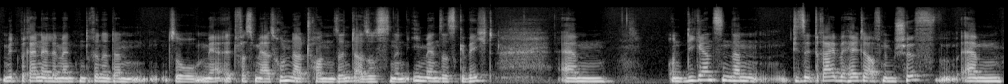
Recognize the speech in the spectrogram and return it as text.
mit Brennelementen drin dann so mehr, etwas mehr als 100 Tonnen sind. Also es ist ein immenses Gewicht. Ähm, und die ganzen dann, diese drei Behälter auf einem Schiff, ähm,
